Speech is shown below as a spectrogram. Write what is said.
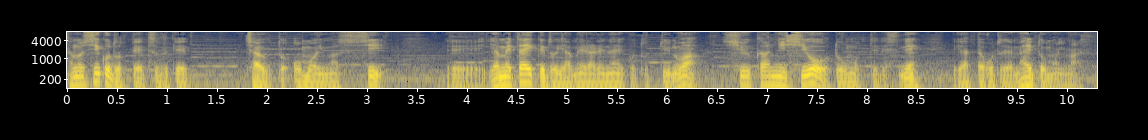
楽しいことって続けちゃうと思いますし、えやめたいけどやめられないことっていうのは習慣にしようと思ってですねやったことじゃないと思います。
